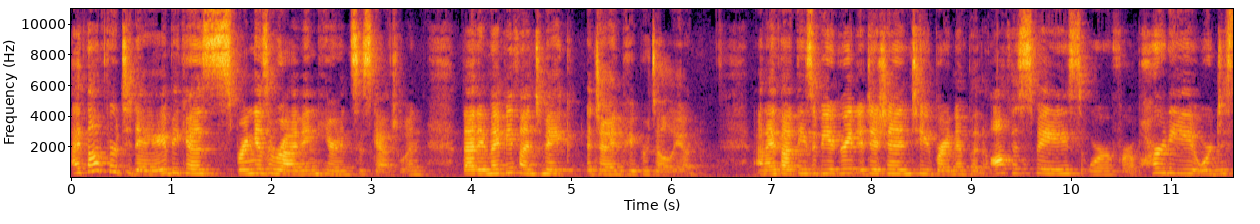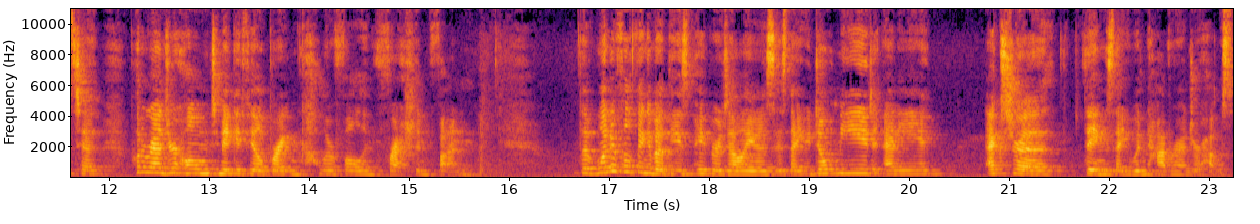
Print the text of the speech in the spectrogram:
I thought for today, because spring is arriving here in Saskatchewan, that it might be fun to make a giant paper dahlia. And I thought these would be a great addition to brighten up an office space or for a party or just to put around your home to make it feel bright and colorful and fresh and fun. The wonderful thing about these paper dahlias is that you don't need any extra things that you wouldn't have around your house.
